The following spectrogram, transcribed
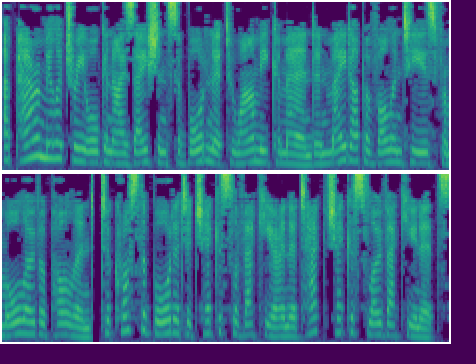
a paramilitary organization subordinate to Army Command and made up of volunteers from all over Poland, to cross the border to Czechoslovakia and attack Czechoslovak units.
